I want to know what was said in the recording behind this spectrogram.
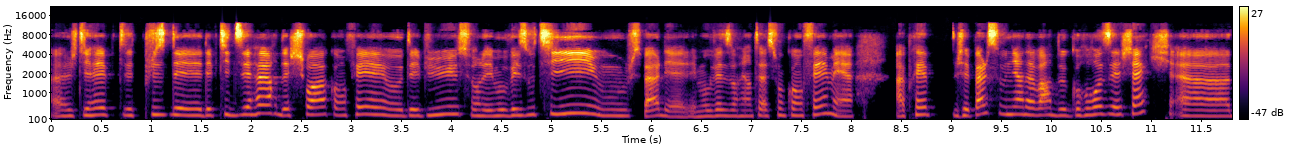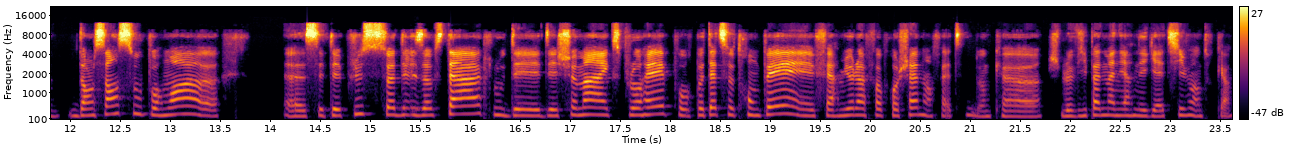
je dirais peut-être plus des, des, petites erreurs, des choix qu'on fait au début sur les mauvais outils ou je sais pas les, les mauvaises orientations qu'on fait. Mais après, j'ai pas le souvenir d'avoir de gros échecs dans le sens où pour moi euh, c'était plus soit des obstacles ou des, des, chemins à explorer pour peut-être se tromper et faire mieux la fois prochaine en fait. Donc euh, je le vis pas de manière négative en tout cas.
